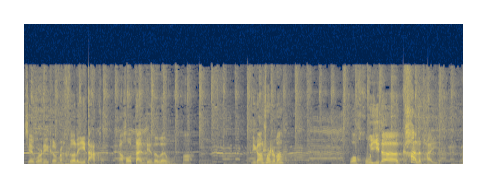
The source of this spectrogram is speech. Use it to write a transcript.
结果那哥们喝了一大口，然后淡定的问我：“啊，你刚刚说什么？”我狐疑的看了他一眼，啊，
